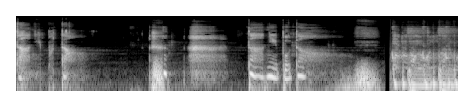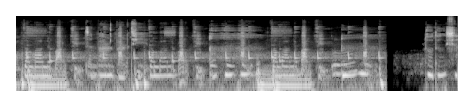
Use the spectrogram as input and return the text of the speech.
大逆不道，哼，大逆不到。路灯下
